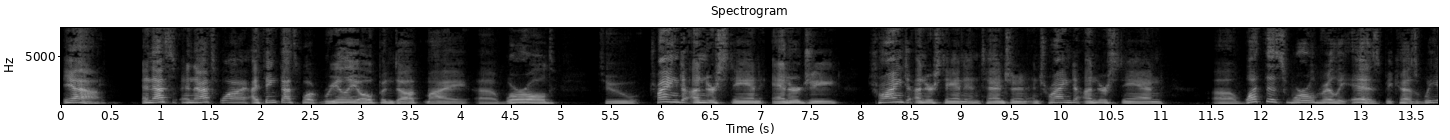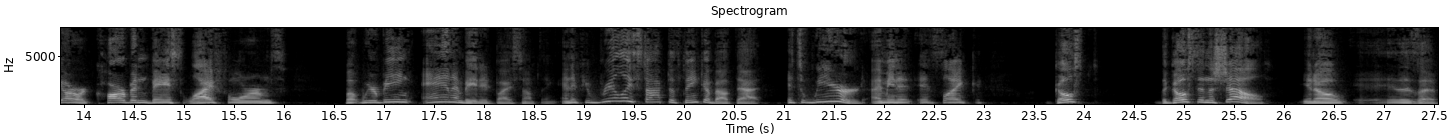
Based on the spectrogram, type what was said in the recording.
Yeah. And that's and that's why I think that's what really opened up my uh, world to trying to understand energy, trying to understand intention, and trying to understand uh, what this world really is. Because we are carbon-based life forms, but we're being animated by something. And if you really stop to think about that, it's weird. I mean, it, it's like Ghost, the Ghost in the Shell. You know, it is a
